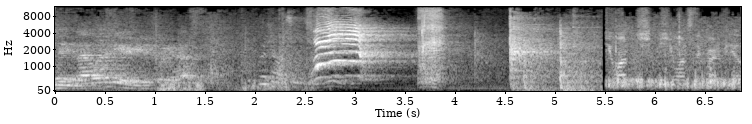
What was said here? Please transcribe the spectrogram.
Take that one here, you just wait it out. She wants, she, she wants the cardio.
